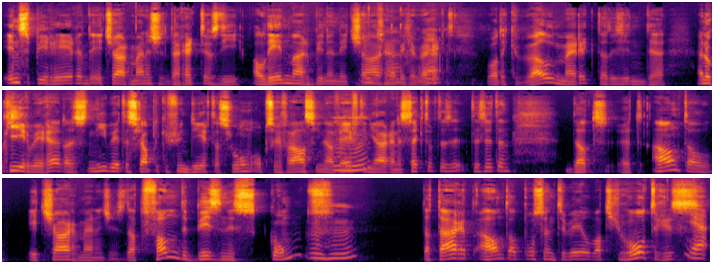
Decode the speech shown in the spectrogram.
inspirerende HR-manager directors die alleen maar binnen HR, HR, hebben gewerkt. Wat ik wel merk, dat is in de... En ook hier weer, hè, dat is niet wetenschappelijk gefundeerd, dat is gewoon observatie na 15 Mhm. jaar in de sector te, zi- te zitten, dat het aantal HR-managers dat van de business komt, Mhm. dat daar het aantal procentueel wat groter is, Ja.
